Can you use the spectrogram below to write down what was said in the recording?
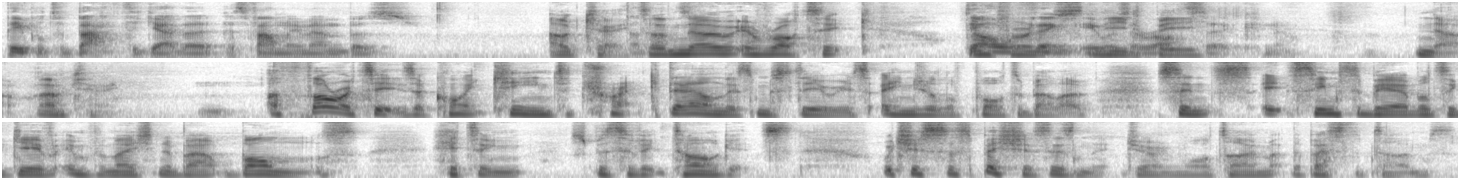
people to bath together as family members. Okay, so no erotic Don't think it was need be- erotic. No. No, okay. Authorities are quite keen to track down this mysterious Angel of Portobello, since it seems to be able to give information about bombs hitting specific targets, which is suspicious, isn't it, during wartime at the best of times?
